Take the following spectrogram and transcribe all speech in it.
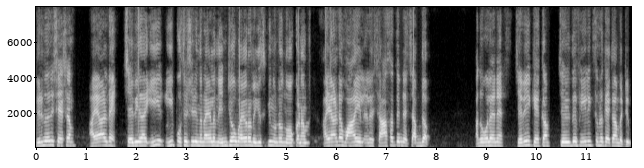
ഇരുന്നതിന് ശേഷം അയാളുടെ ചെവി ഈ ഈ പൊസിഷനിൽ നിന്ന് അയാളുടെ നെഞ്ചോ വയറോ വികസിക്കുന്നുണ്ടോ നോക്കണം. അയാളുടെ വായിൽ അല്ലെ ശ്വാസത്തിന്റെ ശബ്ദം അതുപോലെ തന്നെ ചെവി കേൾക്കാം. ഇത് ഫീലിങ്സ് നമ്മൾ കേൾക്കാൻ പറ്റും.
